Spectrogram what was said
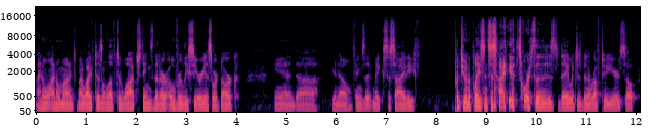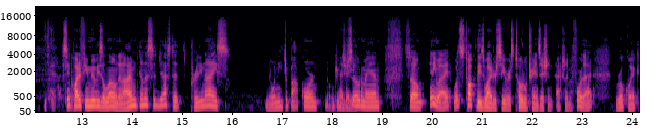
I don't I don't mind. My wife doesn't love to watch things that are overly serious or dark and uh, you know, things that make society put you in a place in society that's worse than it is today, which has been a rough two years. So yeah, I've seen quite a few movies alone, and I'm gonna suggest it. It's pretty nice. No one eats your popcorn. No one drinks your soda, it. man. So anyway, let's talk these wide receivers. Total transition. Actually, before that, real quick,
